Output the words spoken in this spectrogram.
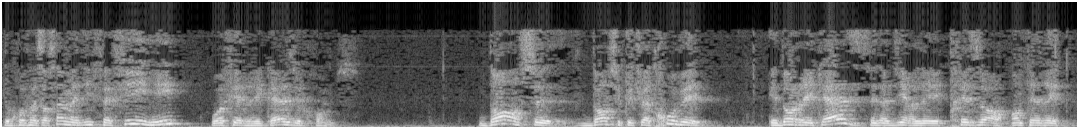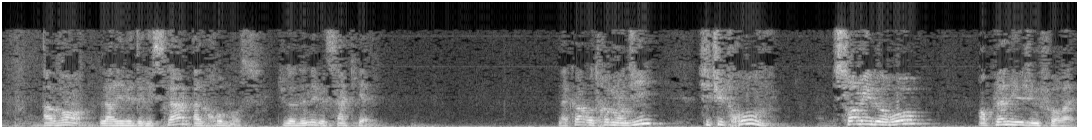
le professeur Sam m'a dit Fafihi wa dans ce, dans ce que tu as trouvé et dans Rikaz, c'est-à-dire les trésors enterrés avant l'arrivée de l'islam, al-khumus. Tu dois donner le cinquième. D'accord? Autrement dit, si tu trouves 100 000 euros en plein milieu d'une forêt,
